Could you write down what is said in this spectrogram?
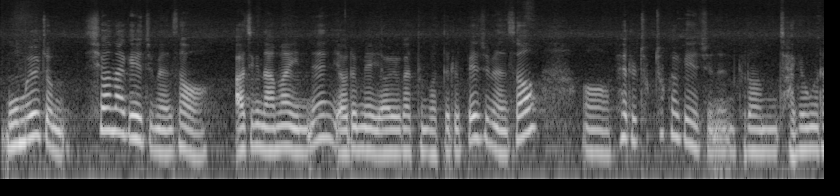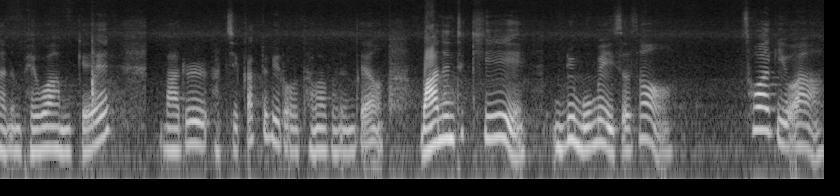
몸을 좀 시원하게 해주면서 아직 남아있는 여름의 열 같은 것들을 빼주면서 어, 폐를 촉촉하게 해주는 그런 작용을 하는 배와 함께 말을 같이 깍두기로 담아보는데요. 마는 특히 우리 몸에 있어서 소화기와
